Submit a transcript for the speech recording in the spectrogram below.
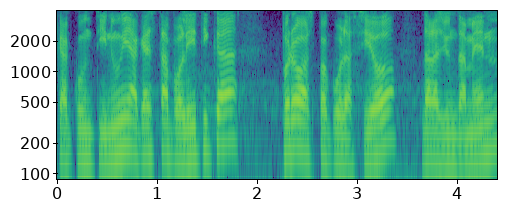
que continuï aquesta política pro-especulació de l'Ajuntament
